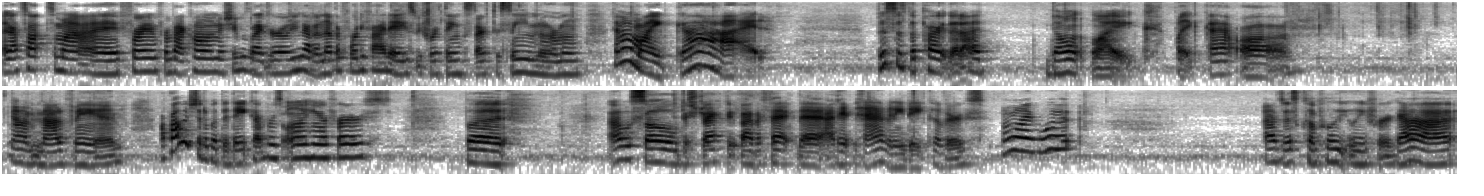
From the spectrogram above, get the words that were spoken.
like I talked to my friend from back home and she was like, girl, you got another 45 days before things start to seem normal. And I'm like, God, this is the part that I don't like, like at all. I'm not a fan. I probably should have put the date covers on here first, but I was so distracted by the fact that I didn't have any date covers. I'm like, what? I just completely forgot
